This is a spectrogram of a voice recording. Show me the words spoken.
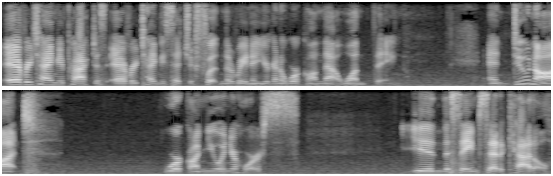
every time you practice, every time you set your foot in the arena, you're going to work on that one thing. And do not work on you and your horse in the same set of cattle.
